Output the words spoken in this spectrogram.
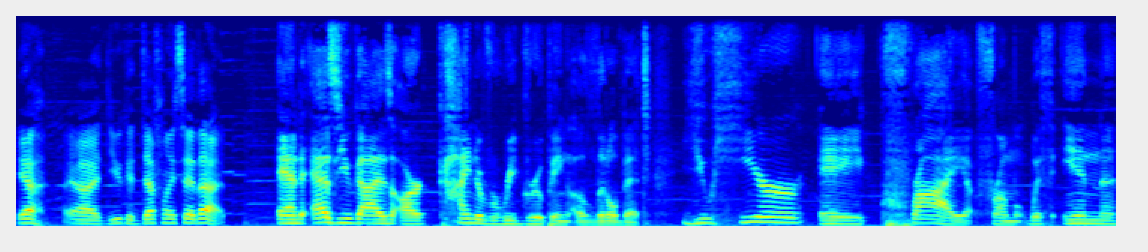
Yeah, uh, you could definitely say that. And as you guys are kind of regrouping a little bit, you hear a cry from within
